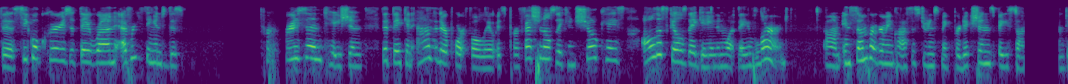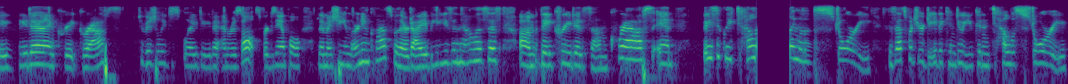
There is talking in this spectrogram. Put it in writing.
the SQL queries that they run, everything into this presentation that they can add to their portfolio. It's so they can showcase all the skills they gained and what they've learned. Um, in some programming classes, students make predictions based on data and create graphs to visually display data and results. For example, the machine learning class with our diabetes analysis, um, they created some graphs and basically telling a story because that's what your data can do. You can tell a story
